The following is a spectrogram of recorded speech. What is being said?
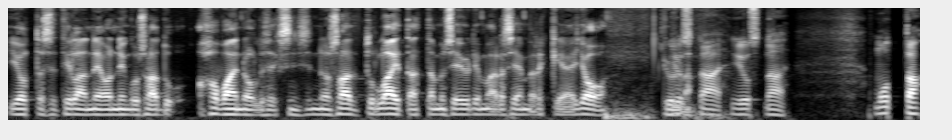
jotta se tilanne on niin kuin saatu havainnolliseksi, niin sinne on saatettu laittaa tämmöisiä ylimääräisiä merkkejä, joo, kyllä. Just näin, just näin. Mutta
